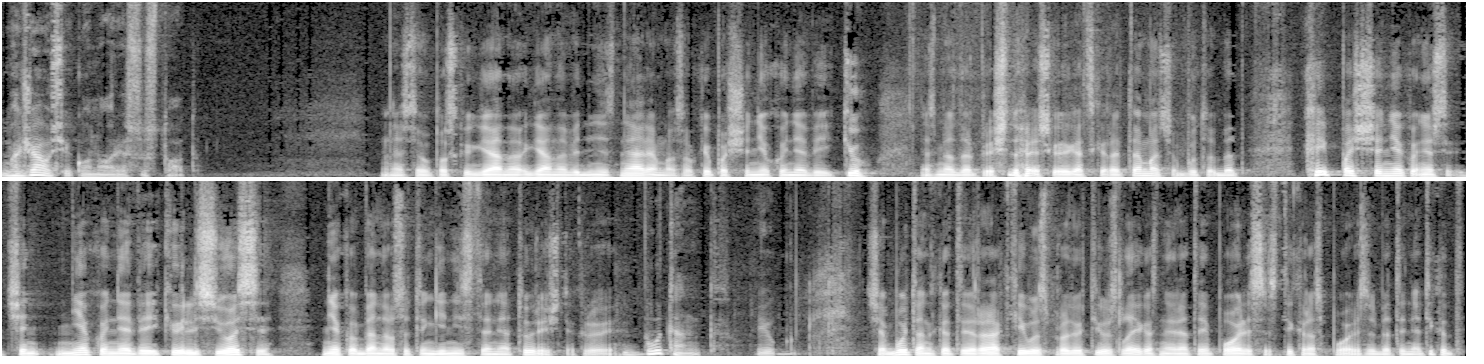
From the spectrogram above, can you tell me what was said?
mažiausiai ko nori sustoti. Nes jau paskui gena, gena vidinis nerimas, o kaip aš čia nieko neveikiu, nes mes dar prieš šitą, aišku, atskirą temą čia būtų, bet kaip aš čia nieko, nes čia nieko neveikiu, ilsiuosi, nieko bendro su tinginystė neturi iš tikrųjų. Būtent. Juk. Čia būtent, kad yra aktyvus, produktyvus laikas, neretai polisis, tikras polisis, bet tai ne tik, kad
